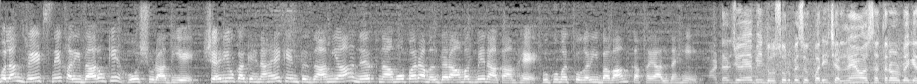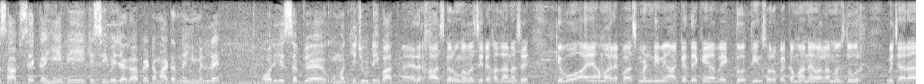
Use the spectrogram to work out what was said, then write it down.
बुलंद रेट्स ने खरीदारों के होश उड़ा दिए। शहरियों का कहना है कि इंतजामिया नर्ख नामों पर अमल दरामद में नाकाम है। हुकूमत को गरीब आवाम का ख्याल नहीं। टमाटर जो है अभी दो सौ रूपए से ऊपर ही चल रहे हैं और सत्रह रूपए के हिसाब से कहीं भी किसी भी जगह पे टमाटर नहीं मिल रहे। और ये सब जो है हुकूमत की झूठी बात। मैं दरख्वास्त करूँगा वज़ीर ख़जाना से कि वो आए हमारे पास मंडी में आके देखें अब एक दो तीन सौ रुपये कमाने वाला मजदूर बेचारा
